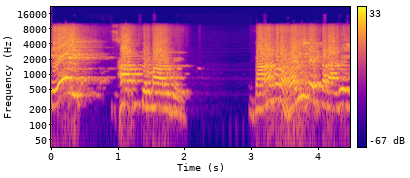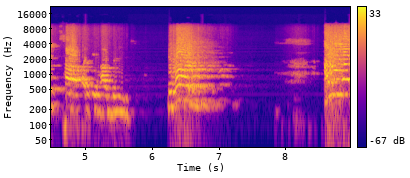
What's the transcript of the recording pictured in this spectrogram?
এই সাপকে মারবে জানাবার হয়ই নাই তার আগে সাপ তাকে হাজির এবার আল্লাহ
